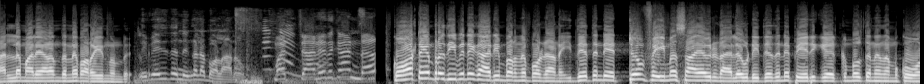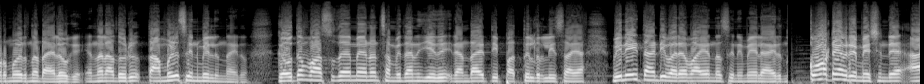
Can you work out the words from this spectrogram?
നല്ല മലയാളം തന്നെ പറയുന്നുണ്ട്. നിങ്ങളുടെ ബോളാണോ? കോട്ടയം പ്രദീപിന്റെ കാര്യം പറഞ്ഞപ്പോഴാണ് ഇദ്ദേഹത്തിന്റെ ഏറ്റവും ഫേമസ് ആയ ഒരു ഡയലോഗ് ഇദ്ദേഹത്തിന്റെ പേര് കേൾക്കുമ്പോൾ തന്നെ നമുക്ക് ഓർമ്മ വരുന്ന ഡയലോഗ് എന്നാൽ അതൊരു തമിഴ് സിനിമയിൽ നിന്നായിരുന്നു. ഗൗതം വാസുദേവ മേനോൻ സംവിധാനം ചെയ്ത് രണ്ടായിരത്തി പത്തിൽ റിലീസായ വിനയ് താണ്ടി വരവായ എന്ന സിനിമയിലായിരുന്നു കോട്ടയം രമേശിന്റെ ആ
